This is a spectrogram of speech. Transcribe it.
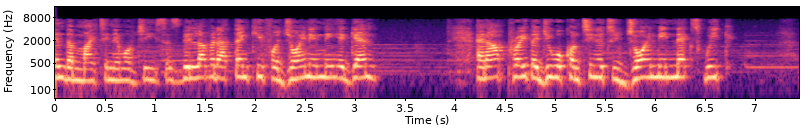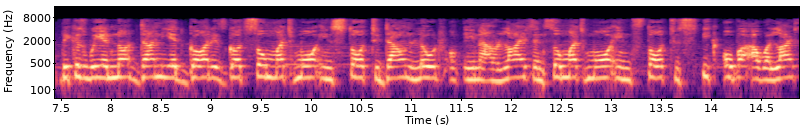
in the mighty name of Jesus. Beloved, I thank you for joining me again. And I pray that you will continue to join me next week because we are not done yet. God has got so much more in store to download in our lives and so much more in store to speak over our lives.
